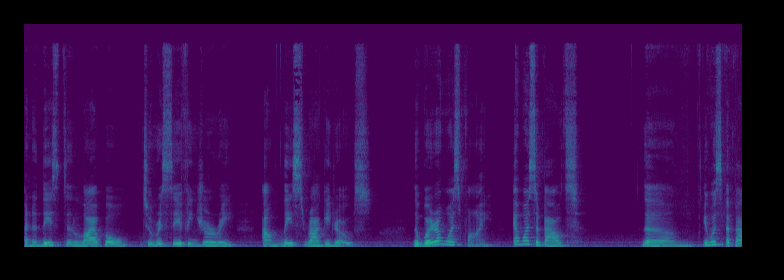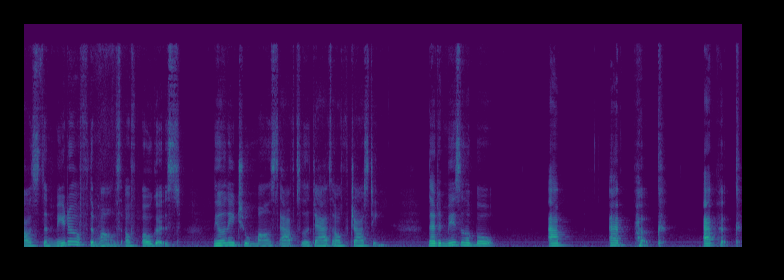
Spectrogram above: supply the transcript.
and least liable to receive injury on these rugged roads. The weather was fine. It was about the it was about the middle of the month of August, nearly two months after the death of Justine, that miserable ap- epoch, epoch,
